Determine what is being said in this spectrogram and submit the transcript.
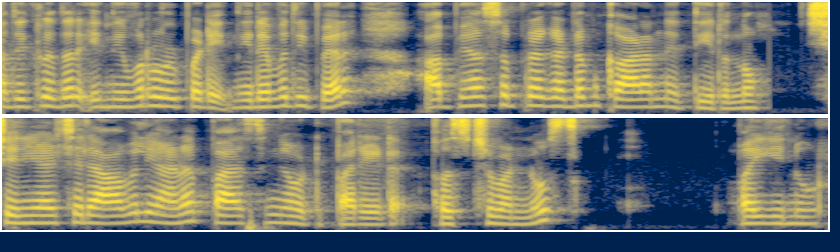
അധികൃതർ എന്നിവർ ഉൾപ്പെടെ നിരവധി പേർ അഭ്യാസ പ്രകടനം കാണാനെത്തിയിരുന്നു ശനിയാഴ്ച രാവിലെയാണ് passing out parade. First one news Payyanur.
